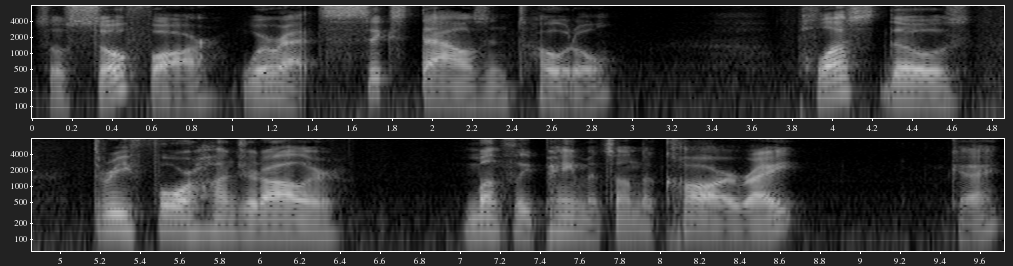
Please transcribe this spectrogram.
So, so far, we're at 6000 total, plus those three, $400 monthly payments on the car, right? Okay.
